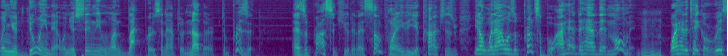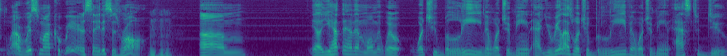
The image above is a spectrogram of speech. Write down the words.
When you're doing that, when you're sending one black person after another to prison as a prosecutor. And at some point, either your conscience, you know, when I was a principal, I had to have that moment Mm-hmm. where I had to take a risk. I risked my career to say this is wrong. Mm-hmm. Um, you know, you have to have that moment where what you believe and what you're being at, you realize what you believe and what you're being asked to do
